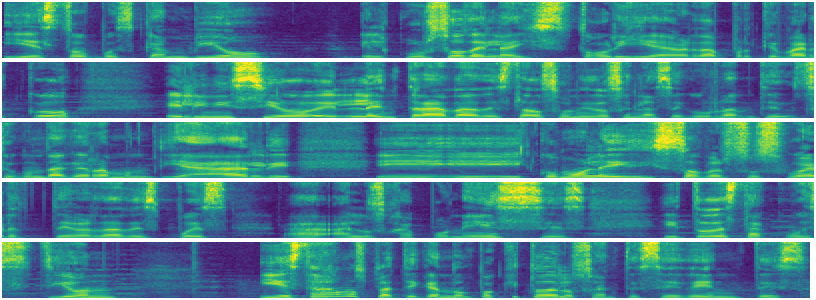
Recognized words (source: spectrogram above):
Y esto pues cambió el curso de la historia, ¿verdad? Porque marcó el inicio, eh, la entrada de Estados Unidos en la Segunda, Guerra Mundial y, cómo le hizo ver su suerte, ¿verdad? Después a, los japoneses y toda esta cuestión. Y estábamos platicando un poquito de los antecedentes,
